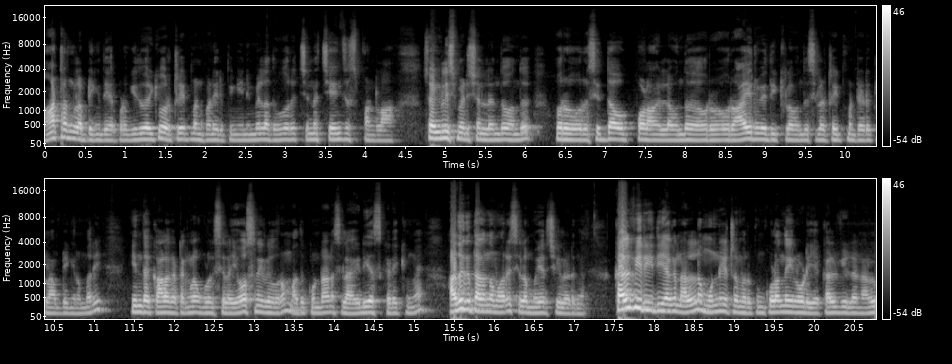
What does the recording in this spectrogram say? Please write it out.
மாற்றங்கள் அப்படிங்கிறது ஏற்படும். இது வரைக்கும் ஒரு ட்ரீட்மெண்ட் பண்ணியிருப்பீங்க இனிமேல் அது ஒரு சின்ன சேஞ்சஸ் பண்ணலாம். ஸோ இங்கிலீஷ் மெடிசன்லேருந்து வந்து ஒரு ஒரு சித்தாவுக்கு போகலாம். இல்லை வந்து ஒரு ஒரு ஆயுர்வேதிக்கில் வந்து சில ட்ரீட்மெண்ட் எடுக்கலாம் அப்படிங்கிற மாதிரி இந்த காலகட்டங்களில் உங்களுக்கு சில யோசனைகள் வரும். அதுக்குண்டான சில ஐடியாஸ் கிடைக்குங்க. அதுக்கு தகுந்த மாதிரி சில முயற்சிகள் எடுங்க. கல்வி ரீதியாக நல்ல முன்னேற்றம் இருக்கும். குழந்தைகளுடைய கல்வியில் நல்ல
